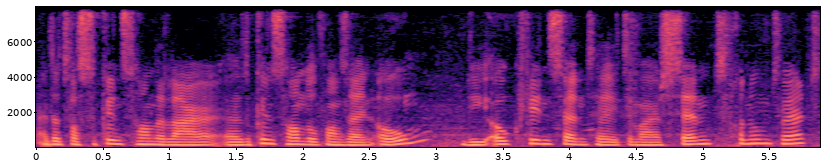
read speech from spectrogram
En dat was de, kunsthandelaar, de kunsthandel van zijn oom. Die ook Vincent heette, maar Cent genoemd werd.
